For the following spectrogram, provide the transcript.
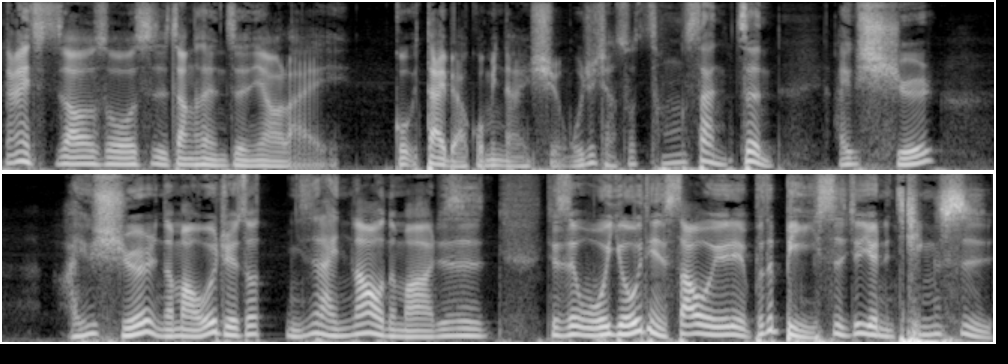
刚开始知道说是张善政要来。代表国民党选，我就想说张善政，Are you sure？Are you sure？你知道吗？我就觉得说你是来闹的吗？就是就是我有点稍微有点不是鄙视，就有点轻视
